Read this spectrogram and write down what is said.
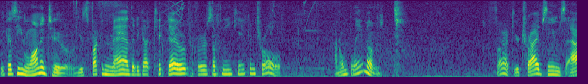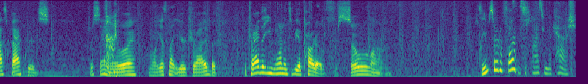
Because he wanted to. He's fucking mad that he got kicked out for something he can't control. I don't blame him. fuck, your tribe seems ass backwards. Just saying, Aloy. Well, I guess not your tribe, but the tribe that you wanted to be a part of for so long. Seems sort of The fucked. supplies from the cache.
